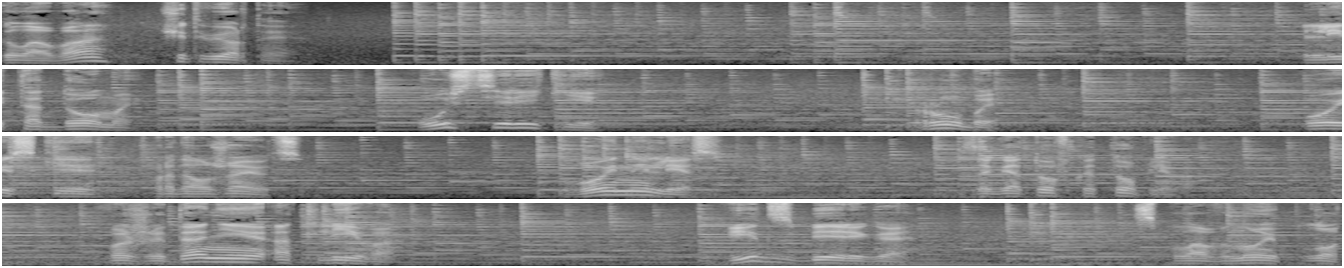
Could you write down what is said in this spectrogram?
Глава четвертая. Литодомы. Устье реки. Рубы. Поиски продолжаются. Войный лес. Заготовка топлива. В ожидании отлива. Вид с берега. Сплавной плот.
